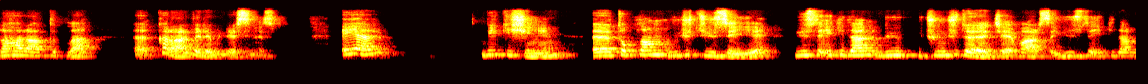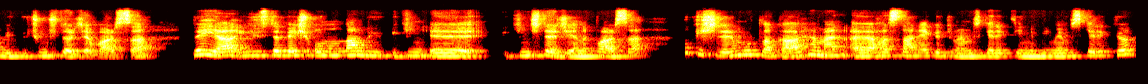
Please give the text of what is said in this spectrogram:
daha rahatlıkla e, karar verebilirsiniz. Eğer bir kişinin e, toplam vücut yüzeyi yüzde ikiden büyük üçüncü derece varsa, yüzde ikiden büyük üçüncü derece varsa veya yüzde beş onundan büyük iki, e, ikinci derece yanık varsa bu kişileri mutlaka hemen e, hastaneye götürmemiz gerektiğini bilmemiz gerekiyor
